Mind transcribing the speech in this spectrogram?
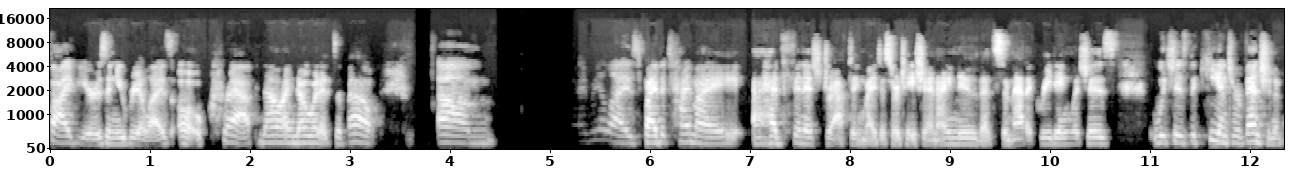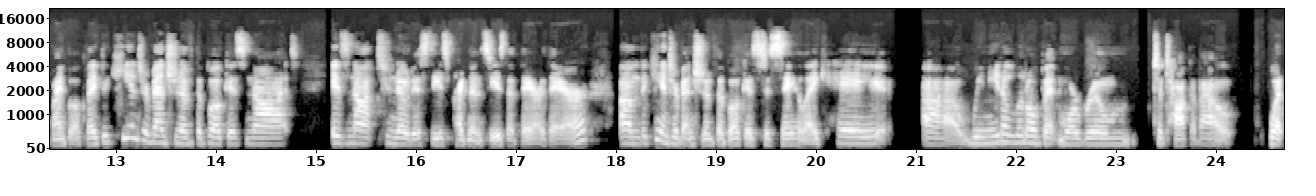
five years and you realize, oh crap, now I know what it's about. Um, I realized by the time I, I had finished drafting my dissertation, I knew that somatic reading, which is which is the key intervention of my book, like the key intervention of the book is not is not to notice these pregnancies that they are there. Um, the key intervention of the book is to say, like, hey, uh, we need a little bit more room to talk about what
